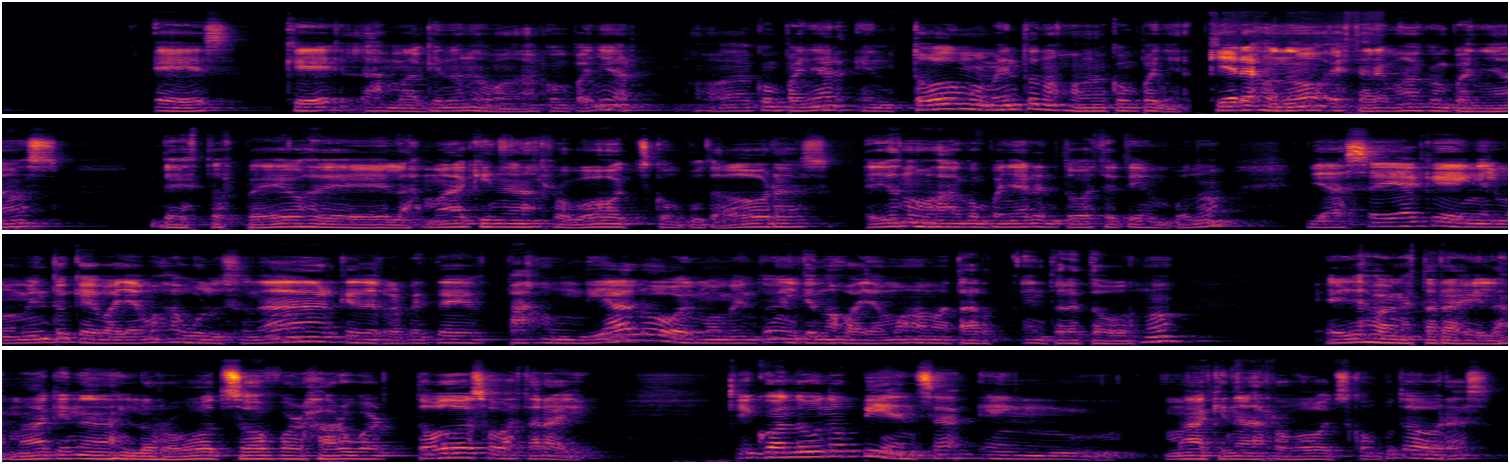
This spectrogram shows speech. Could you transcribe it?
es que las máquinas nos van a acompañar. Nos van a acompañar en todo momento, nos van a acompañar. Quieras o no, estaremos acompañados de estos peos de las máquinas, robots, computadoras. Ellos nos van a acompañar en todo este tiempo, ¿no? Ya sea que en el momento que vayamos a evolucionar, que de repente paz mundial o el momento en el que nos vayamos a matar entre todos, ¿no? Ellas van a estar ahí, las máquinas, los robots, software, hardware, todo eso va a estar ahí. Y cuando uno piensa en máquinas, robots, computadoras,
